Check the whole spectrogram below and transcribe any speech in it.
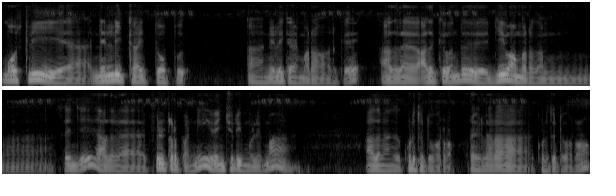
மோஸ்ட்லி நெல்லிக்காய் தோப்பு நெல்லிக்காய் மரம் இருக்குது அதில் அதுக்கு வந்து ஜீவாமிர்தம் செஞ்சு அதில் ஃபில்டர் பண்ணி வெஞ்சுரி மூலிமா அதை நாங்கள் கொடுத்துட்டு வர்றோம். ரெகுலராக கொடுத்துட்டு வர்றோம்.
